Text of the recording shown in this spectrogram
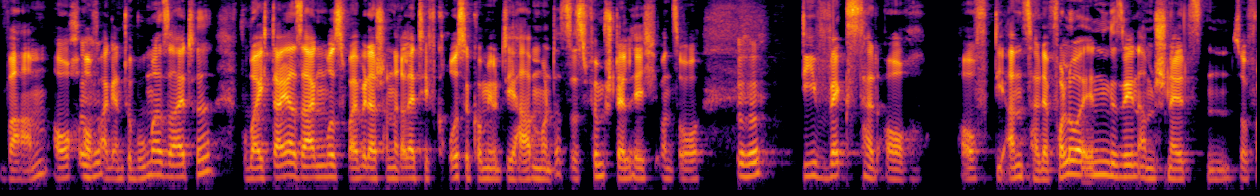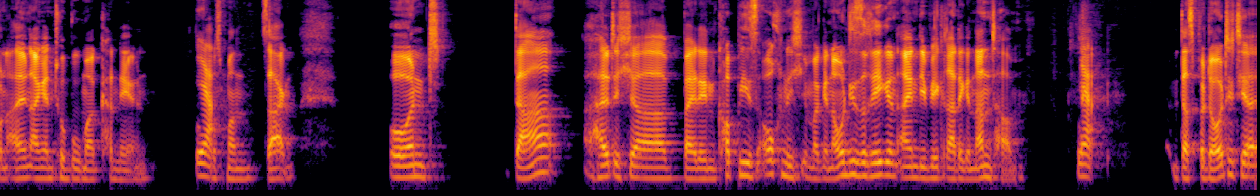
warm, auch Mhm. auf Agentur Boomer Seite, wobei ich da ja sagen muss, weil wir da schon eine relativ große Community haben und das ist fünfstellig und so, Mhm. die wächst halt auch auf die Anzahl der FollowerInnen gesehen am schnellsten, so von allen Agentur-Boomer-Kanälen, Ja, muss man sagen. Und da halte ich ja bei den Copies auch nicht immer genau diese Regeln ein, die wir gerade genannt haben. ja, Das bedeutet ja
